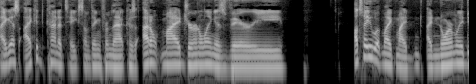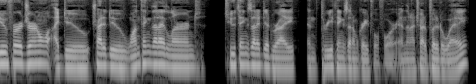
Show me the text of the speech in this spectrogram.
I guess I could kind of take something from that cuz I don't my journaling is very I'll tell you what Mike my I normally do for a journal. I do try to do one thing that I learned, two things that I did right, and three things that I'm grateful for, and then I try to put it away.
